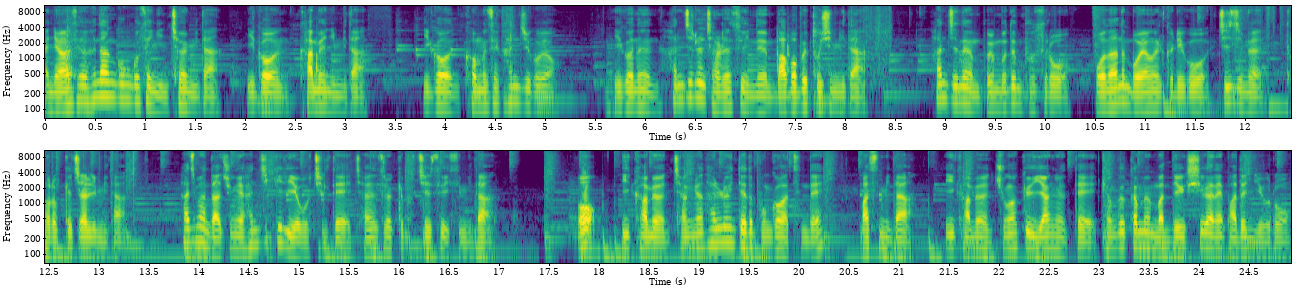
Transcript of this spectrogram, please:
안녕하세요 흔한 공고생 인처입니다. 이건 가면입니다. 이건 검은색 한지고요. 이거는 한지를 자를 수 있는 마법의 붓입니다. 한지는 물 묻은 붓으로 원하는 모양을 그리고 찢으면 더럽게 잘립니다. 하지만 나중에 한지끼리 여붙일 때 자연스럽게 붙일 수 있습니다. 어? 이 가면 작년 할로윈 때도 본 것 같은데? 맞습니다. 이 가면 중학교 2학년 때 경극 가면 만들기 시간에 받은 이후로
